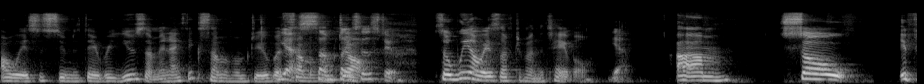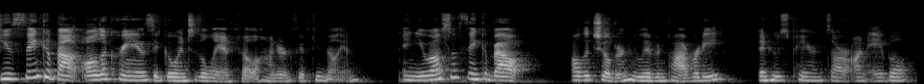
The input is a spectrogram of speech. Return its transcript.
always assume that they reuse them. And I think some of them do, but yes, some of some them places do. So we always left them on the table. Yeah. Um, so if you think about all the crayons that go into the landfill, 150 million, and you also think about all the children who live in poverty and whose parents are unable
